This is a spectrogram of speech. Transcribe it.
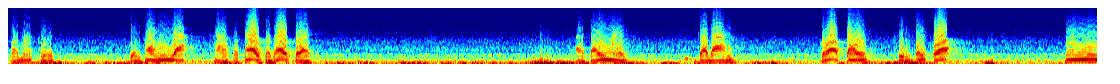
พอมาเกิด เปลี่ยนท่าหิยะขาดสะเพ้าสะเพ้าแตกอาศัยใหม่กระดานเกาะไปขึ้นไปเกาะแห่งหนึ่ง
